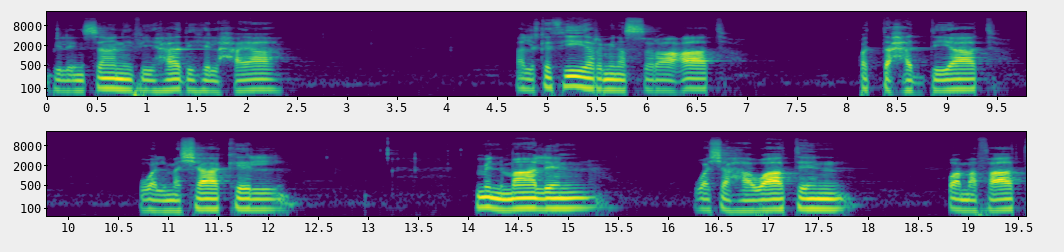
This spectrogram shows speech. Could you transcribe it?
بالإنسان في هذه الحياة الكثير من الصراعات والتحديات والمشاكل من مال وشهوات ومفات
